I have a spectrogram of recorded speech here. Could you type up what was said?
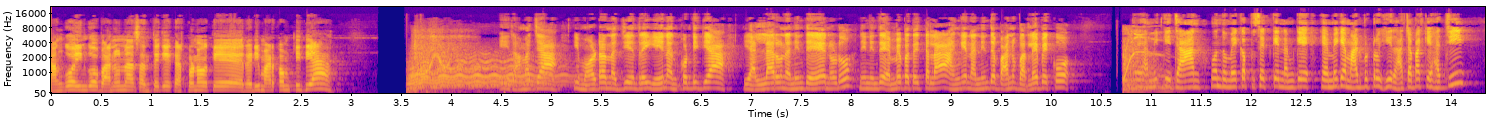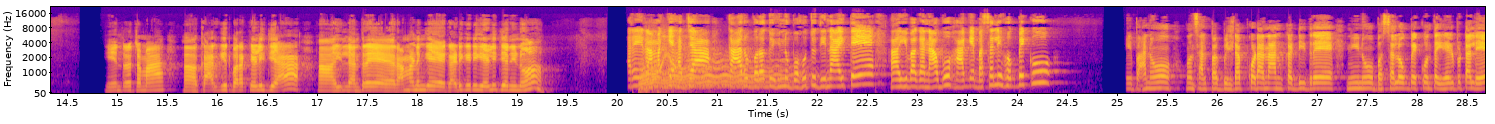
ಹಂಗೋ ಹಿಂಗೋ ಭಾನುನ ಸಂತೆಗೆ ಕರ್ಕೊಂಡೋಗಕ್ಕೆ ರೆಡಿ ಮಾಡ್ಕೊಂಬಿಟ್ಟಿದ್ಯಾ? ಈ ರಾಮಜ್ಜ ಈ ಮಾಡರ್ನ್ ಅಜ್ಜಿ ಅಂದ್ರೆ ಏನ್ ಅನ್ಕೊಂಡಿದ್ಯಾ? ಎಲ್ಲಾರು ನನ್ನಿಂದೆ ನೋಡು ನಿನ್ನಿಂದ ಎಮ್ಮೆ ಬತ್ತೈತಲ್ಲ ಹಂಗೆ ನನ್ನಿಂದ ಬಾನು ಬರ್ಲೇಬೇಕು. ನಮಗೆ ಜಾನ್ ಒಂದು ಮೇಕಪ್ ಸೆಟ್ಗೆ ನಮಗೆ ಎಮ್ಮೆಗೆ ಮಾಡ್ಬಿಟ್ಟು ಈ ರಾಜಬಾಕಿ ಅಜ್ಜಿ. ಏನ್ ರಾಜಮ್ಮ ಕಾರ್ಗಿರ್ ಬರಕ್ ಹೇಳಿದ್ಯಾ? ಇಲ್ಲಾಂದ್ರೆ ರಾಮಣ್ಣಂಗೆ ಗಾಡಿ ಗಿಡಿಗೆ ಹೇಳಿದ್ಯಾ ನೀನು? ಅರೆ ರಾಮಜ್ಜ ಅಜ್ಜ ಕಾರು ಬರೋದು ಇನ್ನು ಬಹುದು ದಿನ ಐತೆ ಇವಾಗ ನಾವು ಹಾಗೆ ಬಸ್ಸಲ್ಲಿ ಹೋಗ್ಬೇಕು. ಏ ಬಾನು ಒಂದ್ ಸ್ವಲ್ಪ ಬಿಲ್ಡಪ್ ಕೊಡೋಣ ಅನ್ಕೊಂಡಿದ್ರೆ ನೀನು ಬಸ್ಸಲ್ಲಿ ಹೋಗ್ಬೇಕು ಅಂತ ಹೇಳ್ಬಿಟ್ಟಲೆ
